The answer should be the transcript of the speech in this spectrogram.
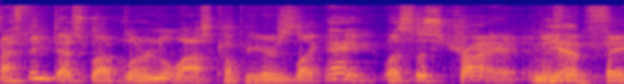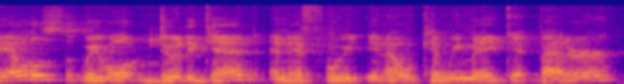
I think that's what I've learned in the last couple of years. Like, hey, let's just try it, and if Yeah. it fails, we won't do it again. And if we, you know, can we make it better?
